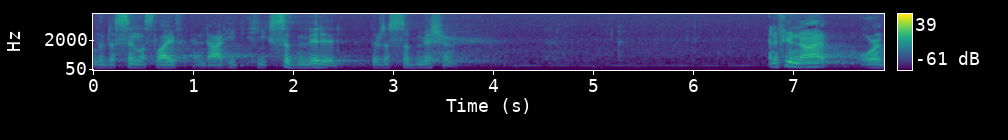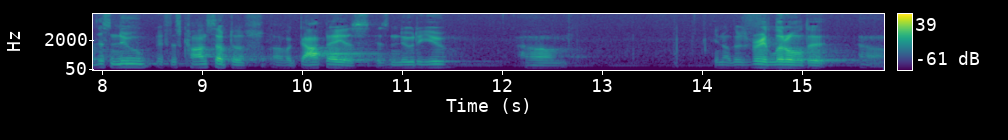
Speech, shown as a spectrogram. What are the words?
lived a sinless life, and died. He, he submitted. There's a submission. And if you're not or if this new, if this concept of, of agape is, is new to you, um, you know, there's very little that, um,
